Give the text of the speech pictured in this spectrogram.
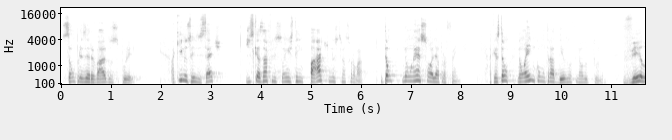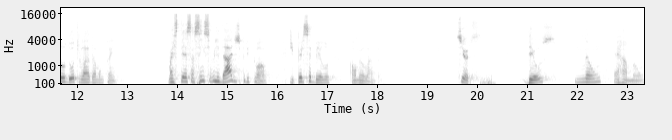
são preservados por Ele. Aqui nos 6 e 7, diz que as aflições têm parte em nos transformar. Então, não é só olhar para frente. A questão não é encontrar Deus no final do túnel, vê-lo do outro lado da montanha, mas ter essa sensibilidade espiritual de percebê-lo ao meu lado. Senhores, Deus não a mão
